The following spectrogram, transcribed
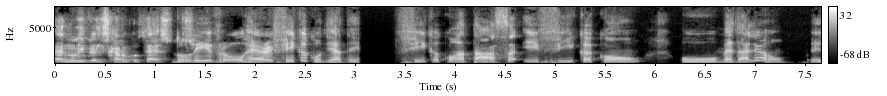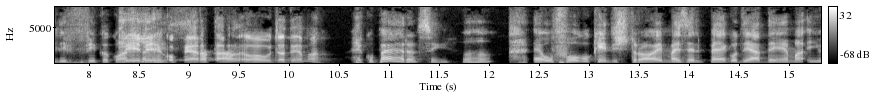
é, no livro eles ficaram com o resto. No livro, o Harry fica com o diadema. fica com a taça e fica com o medalhão. Ele fica com as Ele, ele três. recupera, tá? O diadema? Recupera, sim. aham. É o fogo quem destrói, mas ele pega o diadema e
